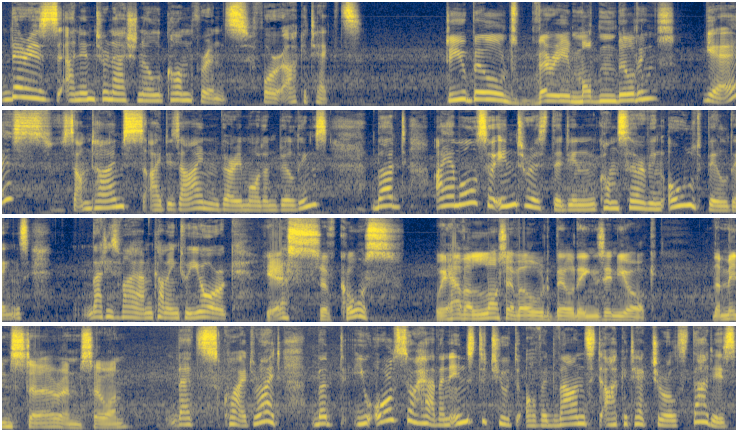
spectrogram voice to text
There is an international conference for architects. Do you build very modern buildings? Yes, sometimes I design very modern buildings, but I am also interested in conserving old buildings. That is why I'm coming to York. Yes, of course. We have a lot of old buildings in York. The Minster and so on. That's quite right. But you also have an Institute of Advanced Architectural Studies.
